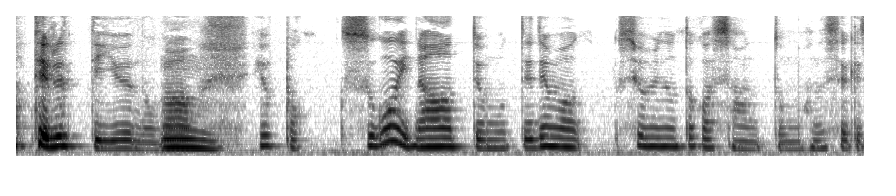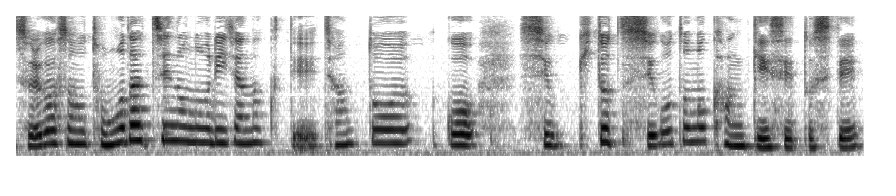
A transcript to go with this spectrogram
ってるっていうのが、うん。やっぱすごいなって思って。でも塩見の高さんとも話したけどそれがその友達のノリじゃなくてちゃんとこうし一つ仕事の関係性として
